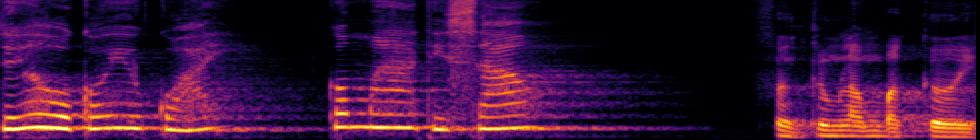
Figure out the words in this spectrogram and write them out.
Dưới hồ có yêu quái, có ma thì sao? Phượng Trung Long bật cười.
